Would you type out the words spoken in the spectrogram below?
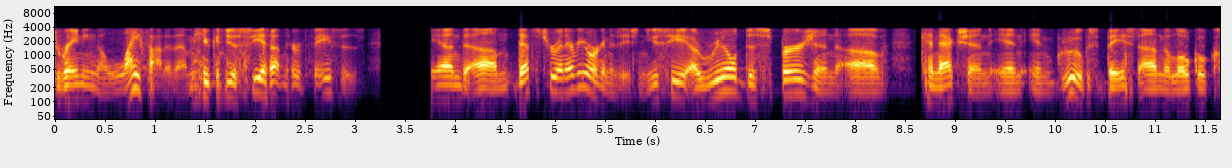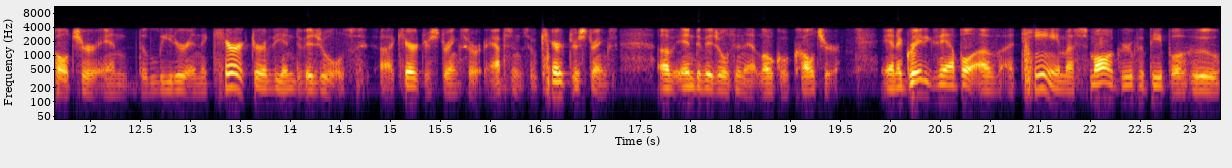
draining the life out of them. You can just see it on their faces. And um, that's true in every organization. You see a real dispersion of connection in, in groups based on the local culture and the leader and the character of the individuals, uh, character strengths or absence of character strengths of individuals in that local culture. And a great example of a team, a small group of people who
